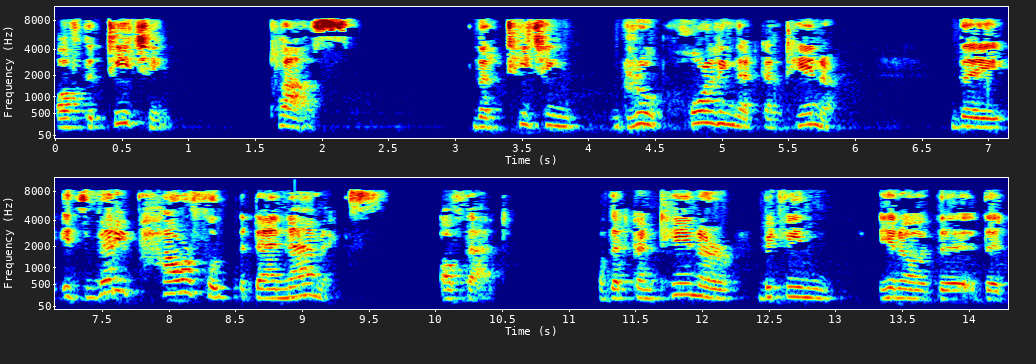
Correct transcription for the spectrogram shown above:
of the teaching class, the teaching group holding that container the, it's very powerful, the dynamics of that, of that container between, you know, the, the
